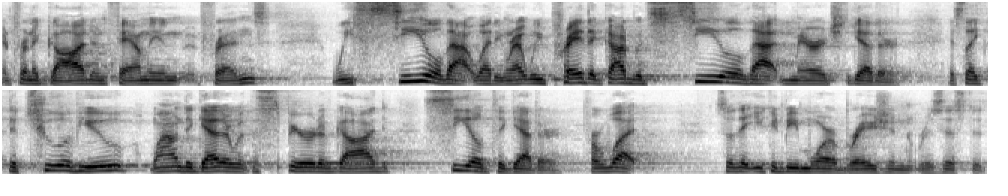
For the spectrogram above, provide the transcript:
in front of God and family and friends, we seal that wedding, right? We pray that God would seal that marriage together. It's like the two of you wound together with the Spirit of God, sealed together. For what? So that you can be more abrasion resistant.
